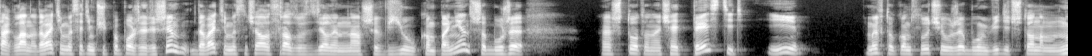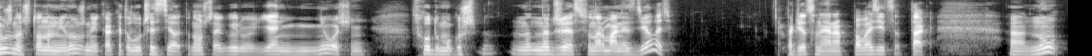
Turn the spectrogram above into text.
так, ладно, давайте мы с этим чуть попозже решим. Давайте мы сначала сразу сделаем наш view компонент, чтобы уже э, что-то начать тестить. И мы в таком случае уже будем видеть, что нам нужно, что нам не нужно и как это лучше сделать. Потому что я говорю, я не очень сходу могу на JS все нормально сделать. Придется, наверное, повозиться. Так, э, ну,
